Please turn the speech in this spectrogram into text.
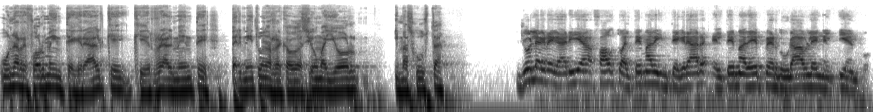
una reforma integral que, que realmente permita una recaudación mayor y más justa. Yo le agregaría, Fausto, al tema de integrar el tema de perdurable en el tiempo.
